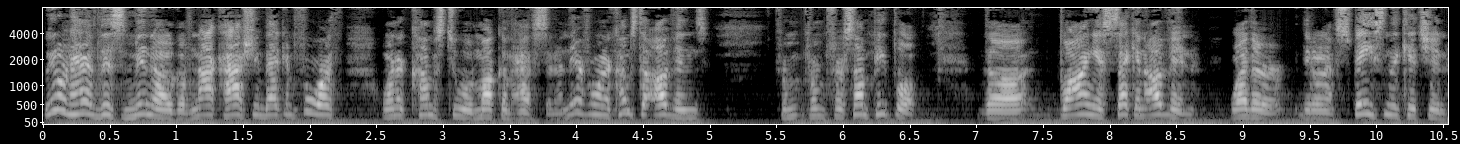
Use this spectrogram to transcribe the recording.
We don't have this minog of not kashing back and forth when it comes to a makom hefsid, and therefore when it comes to ovens, from, from for some people, the buying a second oven, whether they don't have space in the kitchen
